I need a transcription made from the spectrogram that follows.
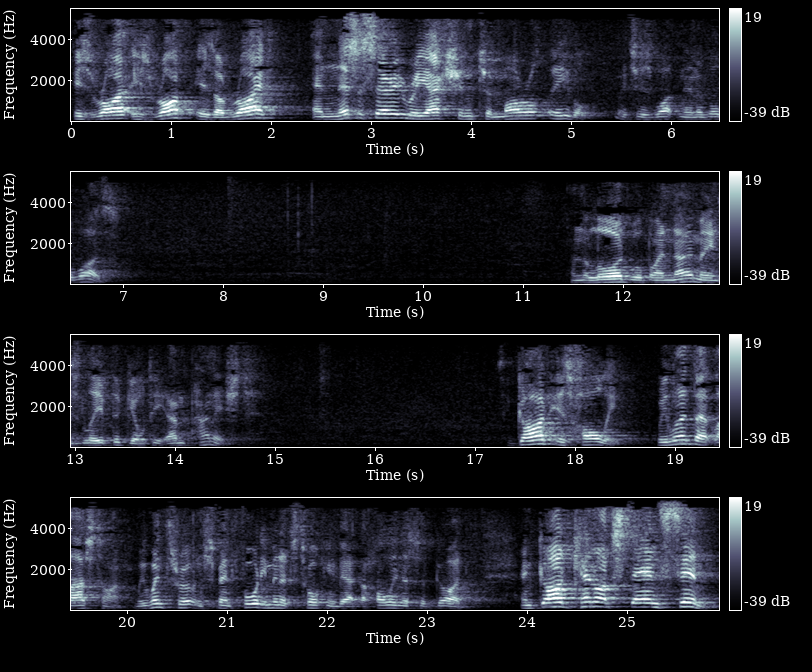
His, right, his wrath is a right and necessary reaction to moral evil, which is what Nineveh was. And the Lord will by no means leave the guilty unpunished. God is holy. We learnt that last time. We went through it and spent 40 minutes talking about the holiness of God. And God cannot stand sin.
